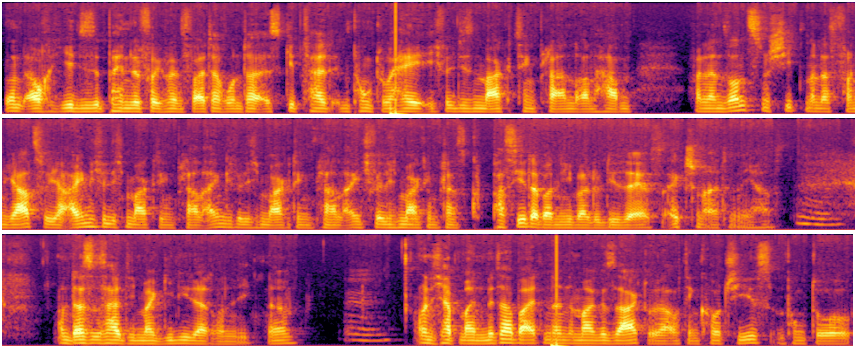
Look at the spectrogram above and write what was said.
und auch hier diese Pendelfrequenz weiter runter. Es gibt halt im Punkt, hey, ich will diesen Marketingplan dran haben, weil ansonsten schiebt man das von Jahr zu Jahr. Eigentlich will ich einen Marketingplan, eigentlich will ich einen Marketingplan, eigentlich will ich einen Marketingplan. Das passiert aber nie, weil du diese Action-Item nie hast. Und das ist halt die Magie, die da drin liegt. Ne? Und ich habe meinen Mitarbeitenden immer gesagt oder auch den Coaches im Punkto,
